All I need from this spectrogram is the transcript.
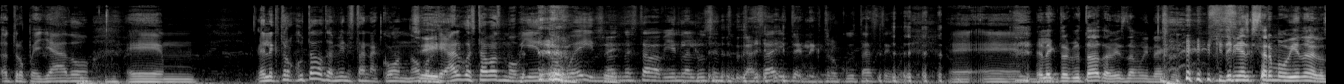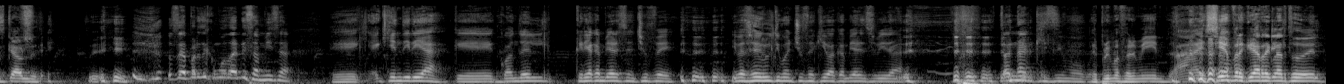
atropellado, eh, electrocutado también está nacón, ¿no? Sí. Porque algo estabas moviendo, güey, y no, no estaba bien la luz en tu casa y te electrocutaste, güey. Eh, em, Electrocutado también está muy naco. que tenías que estar moviendo a los cables. Sí. o sea, aparte, ¿cómo dan esa misa? Eh, ¿Quién diría que cuando él quería cambiar ese enchufe, iba a ser el último enchufe que iba a cambiar en su vida? Está naquísimo, güey. El primo Fermín. Ay, siempre quería arreglar todo él.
